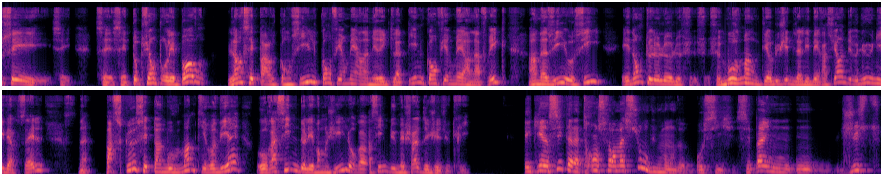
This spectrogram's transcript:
ces, cette option pour les pauvres lancée par le Concile, confirmée en Amérique latine, confirmée en Afrique, en Asie aussi, et donc ce mouvement de théologie de la libération est devenu universel, hein, parce que c'est un mouvement qui revient aux racines de l'Évangile, aux racines du message de Jésus-Christ. Et qui incite à la transformation du monde aussi. C'est pas une, juste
